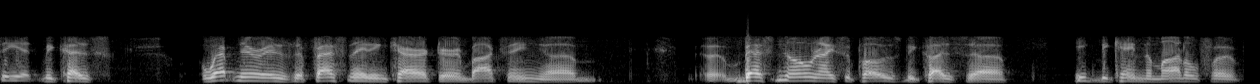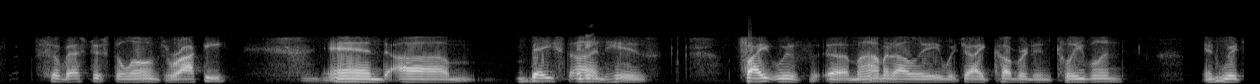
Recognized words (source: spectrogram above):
see it because Wepner is a fascinating character in boxing. Um, best known, I suppose, because uh, he became the model for Sylvester Stallone's Rocky, mm-hmm. and um, based on his fight with uh, Muhammad Ali, which I covered in Cleveland, in which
